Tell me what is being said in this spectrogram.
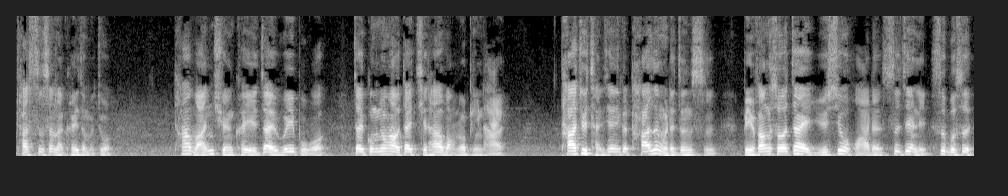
她失身了，可以怎么做？他完全可以在微博、在公众号、在其他网络平台，他去呈现一个他认为的真实。比方说，在余秀华的事件里，是不是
